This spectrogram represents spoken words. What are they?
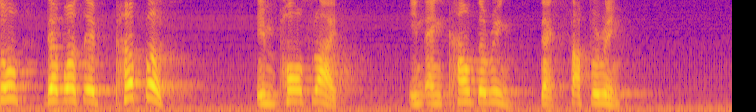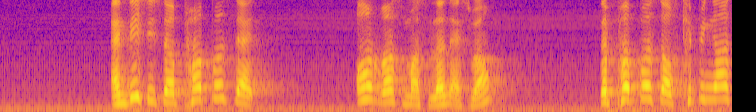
So there was a purpose in Paul's life in encountering that suffering. And this is the purpose that all of us must learn as well. The purpose of keeping us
